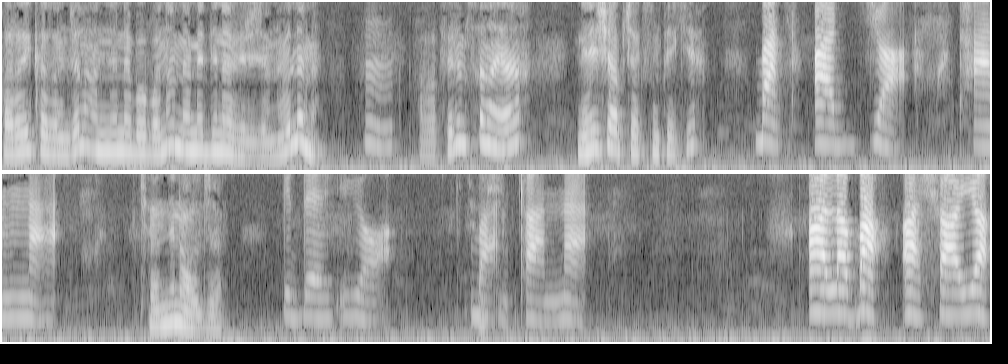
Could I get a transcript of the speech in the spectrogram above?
Parayı kazanacaksın annene babana Mehmet'ine vereceksin öyle mi? Hı. Aferin sana ya. Ne iş yapacaksın peki? Ben alacağım. Tamam. Kendin alacaksın. Gidiyor. Ben kana. Araba aşağıya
